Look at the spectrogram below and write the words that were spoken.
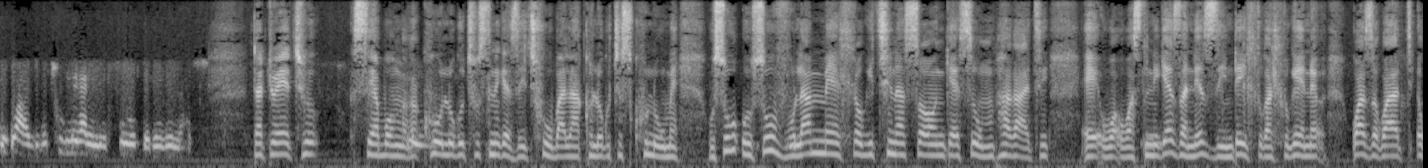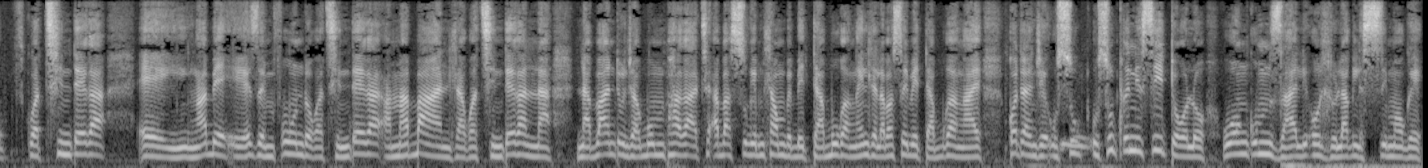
ukwazi ukuthi umelane nesimo obhekene naso. Dadwethu Siyabonga kakhulu ukuthi usinikeze ithuba lakho lokuthi sikhulume. Usuvula amehlo kithina sonke siwumphakathi eh wasinikeza nezinto ezihlukahlukene kwaze kwathinteka eh ngabe ezemfundo kwathinteka amabandla kwathinteka nabantu nje bomphakathi abasuke mhlawumbe bedabuka ngendlela abasebedabuka ngayo. Kodwa nje usuqinisa idolo wonke umzali odlula kulesimo ke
